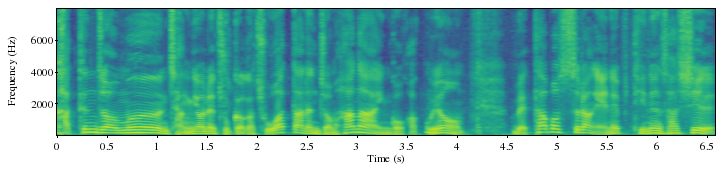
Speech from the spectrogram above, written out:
같은 점은 작년에 주가가 좋았다는 점 하나인 것 같고요. 메타버스랑 NFT는 사실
